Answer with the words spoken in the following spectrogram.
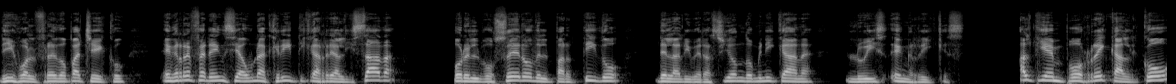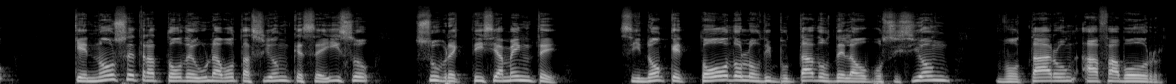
dijo Alfredo Pacheco, en referencia a una crítica realizada por el vocero del Partido de la Liberación Dominicana, Luis Enríquez. Al tiempo recalcó que no se trató de una votación que se hizo subrepticiamente, sino que todos los diputados de la oposición votaron a favor.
